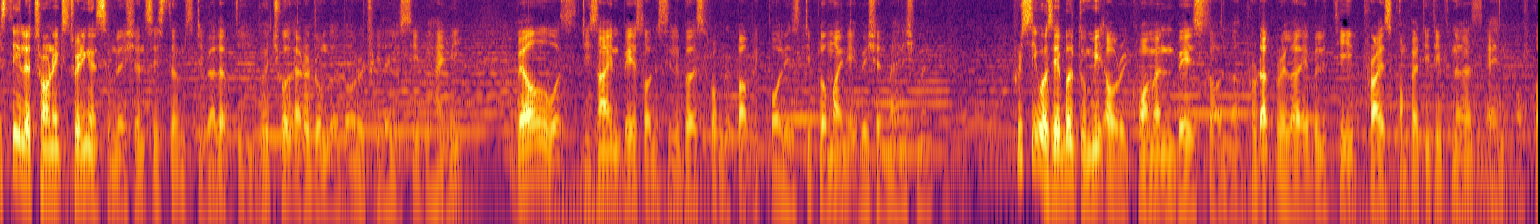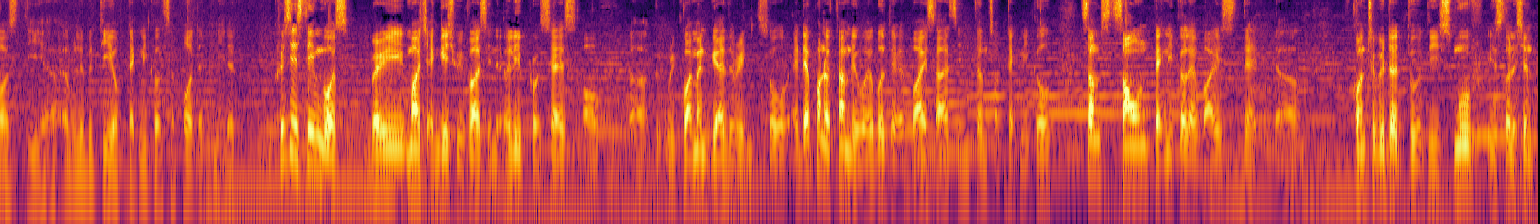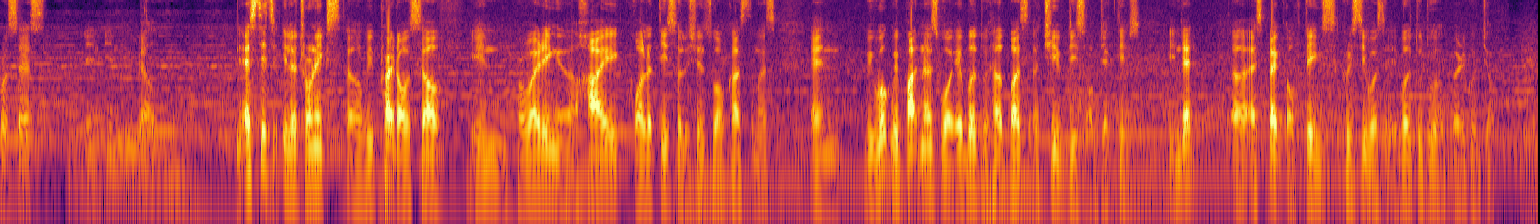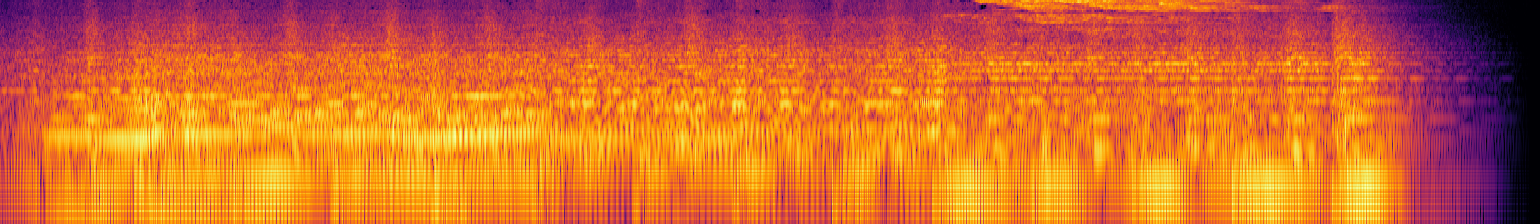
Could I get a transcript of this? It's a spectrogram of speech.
ST Electronics Training and Simulation Systems developed the virtual aerodrome laboratory that you see behind me. VAL was designed based on the syllabus from Republic Poly's Diploma in Aviation Management Christie was able to meet our requirement based on uh, product reliability, price competitiveness, and of course the uh, availability of technical support that we needed. Christie's team was very much engaged with us in the early process of uh, requirement gathering. So at that point of time, they were able to advise us in terms of technical, some sound technical advice that uh, contributed to the smooth installation process in, in VAL. In ST Electronics, uh, we pride ourselves in providing a high quality solutions to our customers and we work with partners who are able to help us achieve these objectives. In that uh, aspect of things, Christie was able to do a very good job.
